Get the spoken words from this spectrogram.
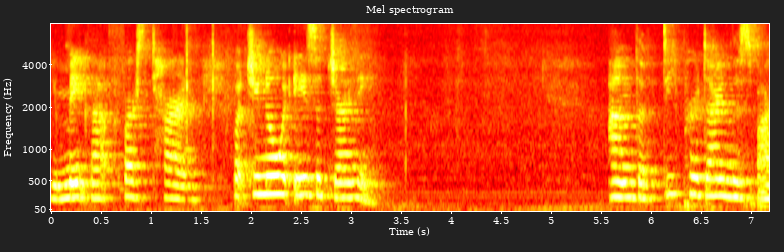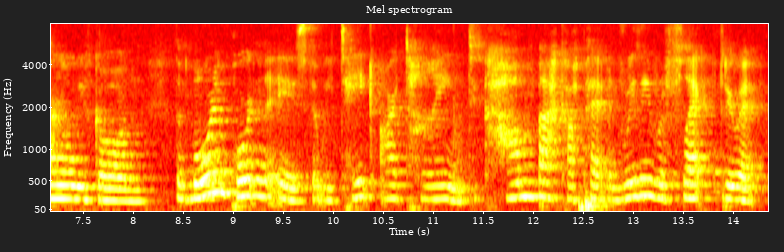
You make that first turn. But you know, it is a journey. And the deeper down the spiral we've gone, the more important it is that we take our time to come back up it and really reflect through it.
